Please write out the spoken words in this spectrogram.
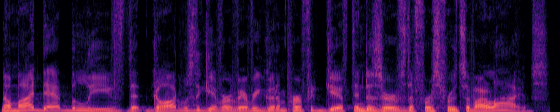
Now, my dad believed that God was the giver of every good and perfect gift and deserves the first fruits of our lives.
